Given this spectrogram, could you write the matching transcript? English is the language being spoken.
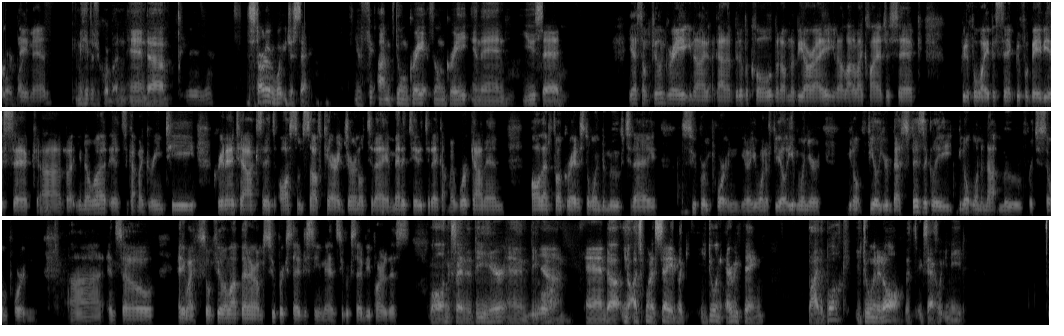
record button. Hey, man. Let me hit this record button and uh, Yeah, start over what you just said. You're, fe- I'm doing great, feeling great, and then you said, Yes, I'm feeling great. You know, I, I got a bit of a cold, but I'm gonna be all right. You know, a lot of my clients are sick. Beautiful wife is sick. Beautiful baby is sick. Uh, but you know what? It's got my green tea, great antioxidants, awesome self care. I journaled today. I meditated today. Got my workout in. All that felt great. I still wanted to move today. Super important. You know, you want to feel even when you're you don't feel your best physically, you don't want to not move, which is so important. Uh, and so anyway, so I'm feeling a lot better. I'm super excited to see you, man. Super excited to be a part of this. "Well, I'm excited to be here and be Yeah. on." And uh, you know, I just want to say, like, you're doing everything by the book. You're doing it all. That's exactly what you need.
